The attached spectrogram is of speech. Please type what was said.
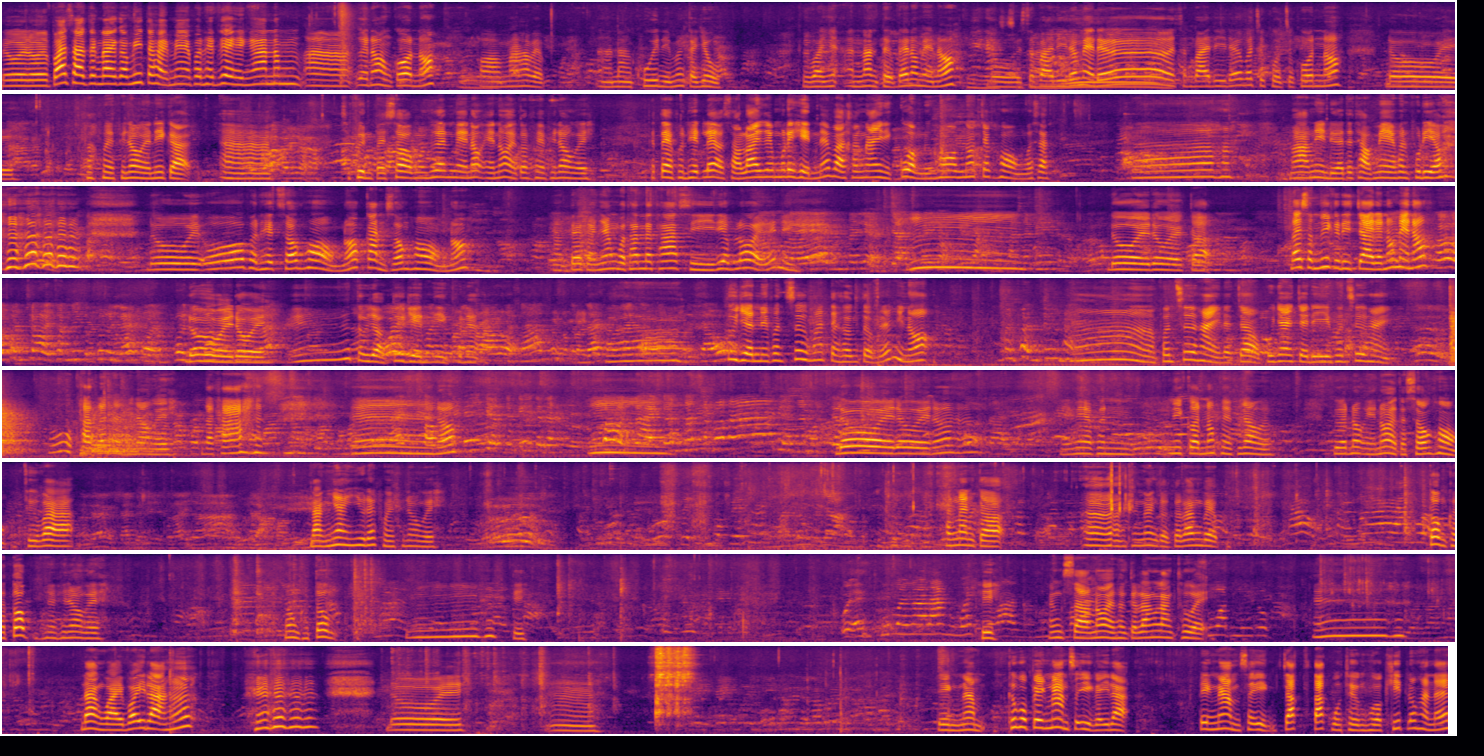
โดยโดยป้าชาจังใดก็มีแต่ให้แม่เพิ่นเฮ็ดเวียกเฮ็ดงานนํอ่าเอื้อน้องก่อนเนาะพอมาแบบอ่านางคุยนี่มันก็อยู่คือว่าเนี่ยอันนั้นเติบได้เนาะแม่เนาะ โดยสบายดีเด้อแม่เด้อสบายดีเด้อว่าจะขุดทุกคนเนาะ โดยอะแม่พี่น้องอันนี้ก็อ่าสิขึ้นไปซอกเมืองเพื่อนแม่น้องแอน้อยก่อนแม่พี่น้องเอ้ย ก็แต่เพิ่นเฮ็ดแล้วสาวไล่ยังบ่ได้เห็นแน่ว่าข้างในนี่กว้างหรือห้อมเนอกจากห้องว่าซั่นอ่าฮะมานี่เหลือแต่เฒ่าแม่เพิ่นผู้เดียว โดยโอ้เพิ่นเฮ็ดสองห้องเนาะกั้นสองห้องเนาะแต่ก็ยังบ่ทันได้ทาสีเรียบร้อยเลยนี่ อืมโดยโดยก็ได้สำนีกก็ดีใจแล้วเนาะแม่เนาะ เออคนช่วยทำนี่กับพื้นแล้วก่อนโดยโดยเอ๊ะตู้หยอกตู้เย็นอีกพุ่นน่ะ อ่า ตู้เย็นนี่เพิ่นซื้อมาแต่เฮิงเติบแล้วนี่เนาะอ่าเพิ่นซื้อให้เด้อเจ้าผู้ใหญ่ใจดีเพิ่นซื้อให้โอ้คักแล้วนะพี่น้องเอ้ยราคาเออเนาะอืมโดยโดยเนาะให้แม่เพิ่นนี่ก่อนเนาะแม่พี่น้องเอ้ยเพื่อนน้องเอ๋น้อยกับสองห้องถือว่าหลังใหญ่อยู่ได้อพ่อแม่พี่น้องเลย ทั้งนั้นก็อ่าทั้งนั้นก็กำลังแบบ ต้มข้าวต้มแม่พี่น้องเลยต้มข้าวต้มอืมพี่พี่ทั้งสาวน้อยเพิ่นกำลังล้างถ้วยอ่าล้างไหวบ่อีหล่ะฮะโดยอืม เป่งน้ำคือบ่เป่งน้ำซะอีกเลยล่ะเป่งน้ำซะอีกจักตักบ่ถึงหัวคิดลงหันได้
